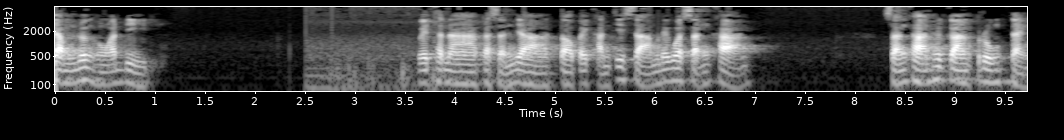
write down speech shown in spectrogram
จำเรื่องของอดีต เวทนากับสัญญาต่อไปขันที่สามเรียกว่าสังขาร สังขารคือการปรุงแต่ง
